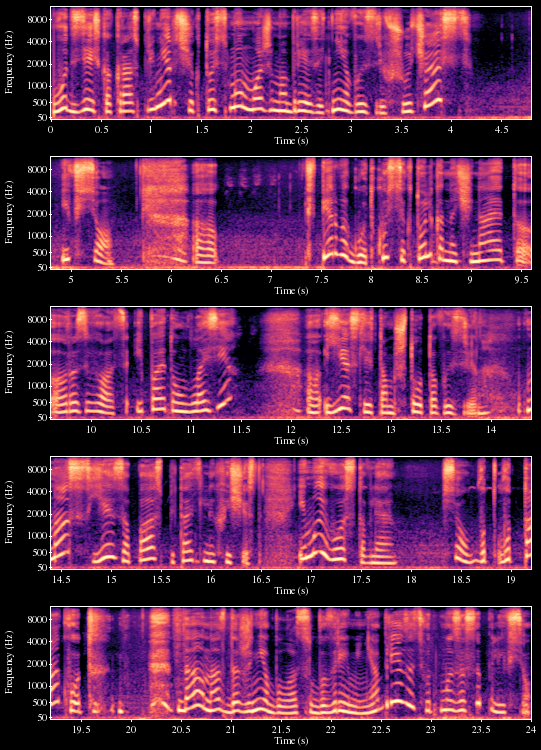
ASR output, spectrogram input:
Вот здесь как раз примерчик, то есть мы можем обрезать не вызревшую часть и все. Э, в первый год кустик только начинает э, развиваться, и поэтому в лозе если там что-то вызрело, у нас есть запас питательных веществ, и мы его оставляем. Все, вот, вот так вот Да, у нас даже не было особо времени обрезать. Вот мы засыпали и все.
